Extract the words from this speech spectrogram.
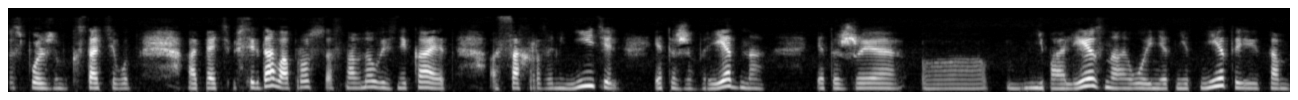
мы используем. Кстати, вот опять всегда вопрос основной возникает. А сахарозаменитель, это же вредно это же э, не полезно, ой, нет, нет, нет, и там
